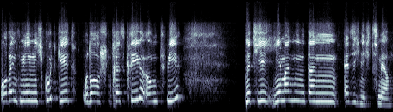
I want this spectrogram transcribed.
oder wenn es mir nicht gut geht oder Stress kriege irgendwie mit je jemandem, dann esse ich nichts mehr,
